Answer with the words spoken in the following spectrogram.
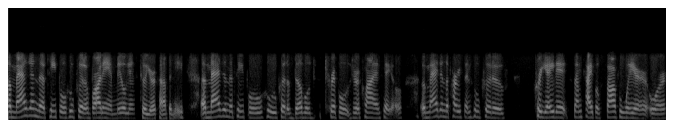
Imagine the people who could have brought in millions to your company. Imagine the people who could have doubled, tripled your clientele. Imagine the person who could have created some type of software or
